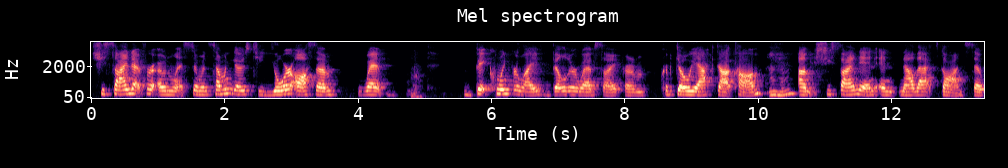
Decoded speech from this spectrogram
she signed up for her own list. So when someone goes to your awesome web Bitcoin for Life builder website from cryptoiac.com, Mhm. um, she signed in and now that's gone. So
